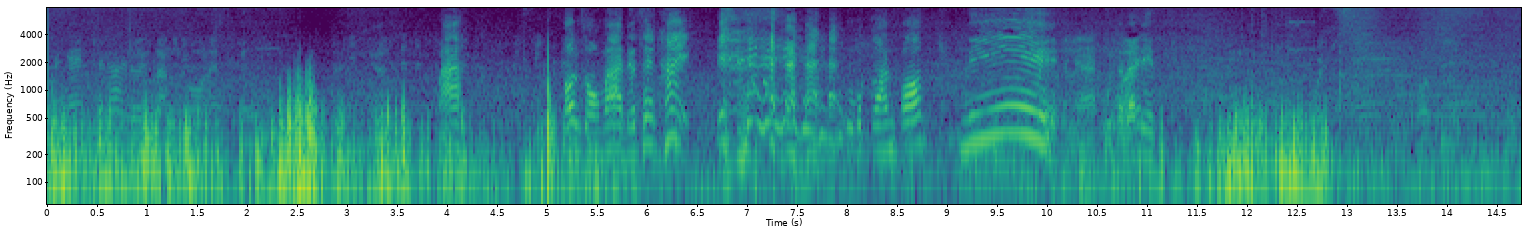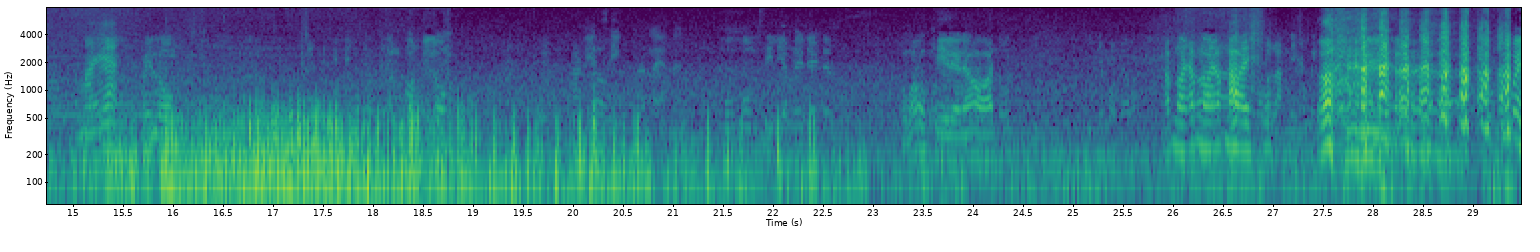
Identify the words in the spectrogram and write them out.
เป็นไงใช้ได้เลยหลังวิดีโอเลยมาต้นส่งมาเดี๋ยวเซตให้ อุปกรณ์พร้อม นี่อุตรดิตถ์ทำไมอะ ไม่ลงมันกดไม่ลงผมว่าโอ เคเลยนะออสอัพหน่อยอัพหน่อยอัพหน่อยไม่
